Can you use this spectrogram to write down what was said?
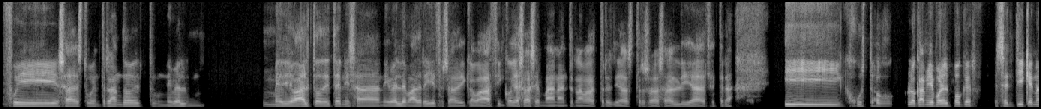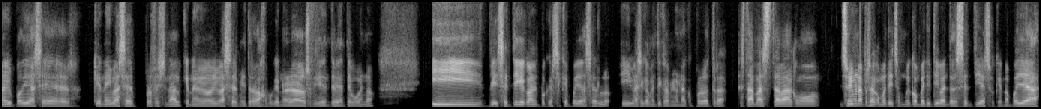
fui, o sea, estuve entrenando un nivel medio alto de tenis a nivel de Madrid, o sea, dedicaba 5 días a la semana, entrenaba 3 días, 3 horas al día, etcétera. Y justo lo cambié por el póker, sentí que no podía ser, que no iba a ser profesional, que no iba a ser mi trabajo porque no era lo suficientemente bueno y sentí que con el póker sí que podía hacerlo y básicamente cambié una por otra. Estaba, estaba como, soy una persona, como te he dicho, muy competitiva, entonces sentí eso, que no podía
